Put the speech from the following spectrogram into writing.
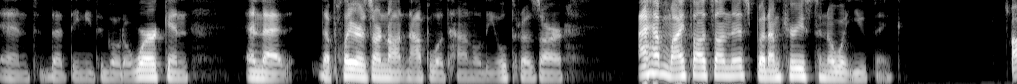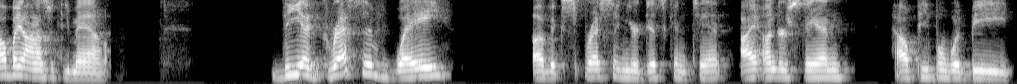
and that they need to go to work, and and that the players are not Napolitano, the ultras are I have my thoughts on this, but I'm curious to know what you think. I'll be honest with you, man. The aggressive way of expressing your discontent, I understand how people would be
